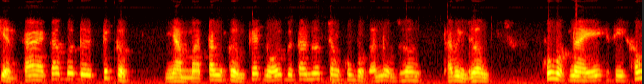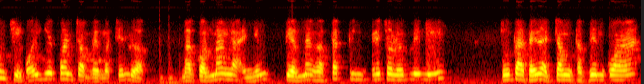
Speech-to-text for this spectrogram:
triển khai các bước đi tích cực nhằm mà tăng cường kết nối với các nước trong khu vực Ấn Độ Dương Thái Bình Dương khu vực này thì không chỉ có ý nghĩa quan trọng về mặt chiến lược mà còn mang lại những tiềm năng hợp tác kinh tế cho lớn với Mỹ. Chúng ta thấy là trong thập niên qua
